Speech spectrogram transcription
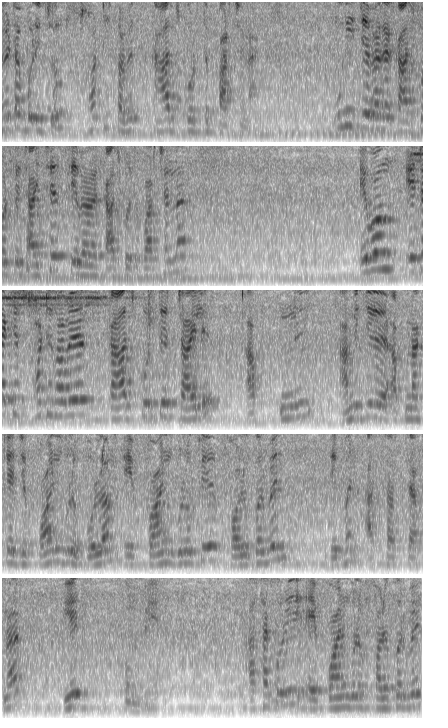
মেটাবলিজম সঠিকভাবে কাজ করতে পারছে না। উনি যেভাবে কাজ করতে চাইছে, সেভাবে কাজ করতে পারছেন না। এবং এটাকে সঠিকভাবে কাজ করতে চাইলে আপনি, আমি যে আপনাকে যে পয়েন্টগুলো বললাম, এই পয়েন্টগুলোকে ফলো করবেন, দেখবেন আস্তে আস্তে আপনার পেট কমবে। আশা করি এই পয়েন্টগুলো ফলো করবেন,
